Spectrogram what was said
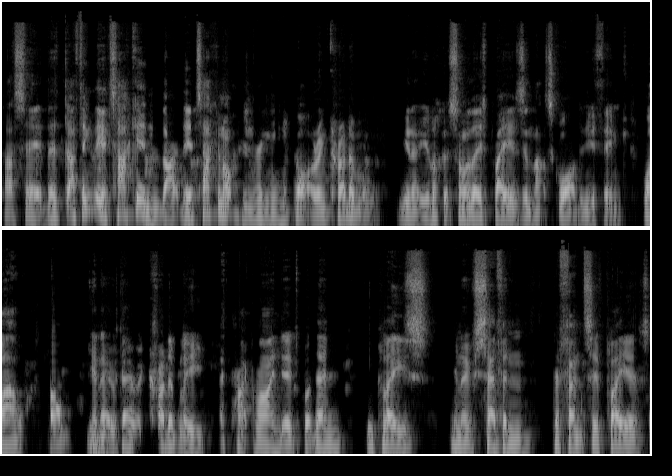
That's it. The, I think the attacking, like the attacking options England have got are incredible. You know, you look at some of those players in that squad and you think, wow, like, you know, they're incredibly attack minded. But then he plays, you know, seven defensive players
